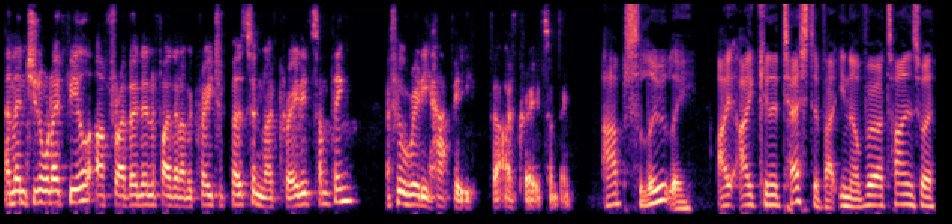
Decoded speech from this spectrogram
And then do you know what I feel after I've identified that I'm a creative person and I've created something? I feel really happy that I've created something. Absolutely. I, I can attest to that. You know, there are times where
